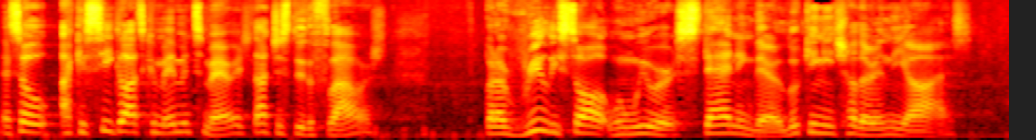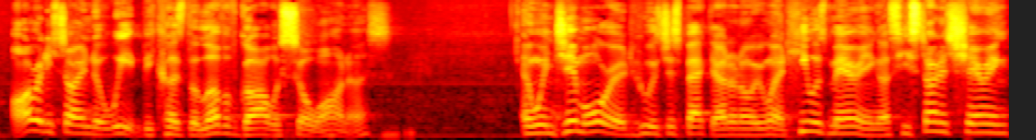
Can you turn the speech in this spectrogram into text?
And so I could see God's commitment to marriage, not just through the flowers, but I really saw it when we were standing there, looking each other in the eyes, already starting to weep because the love of God was so on us. And when Jim Orrid, who was just back there, I don't know where he went, he was marrying us, he started sharing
